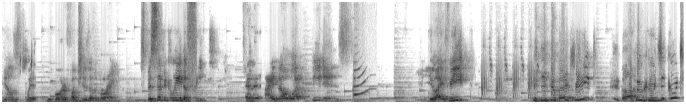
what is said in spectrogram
deals with the motor functions of the brain, specifically the feet. And I know what feet is. You like feet? you like feet? Oh, coochie coochie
